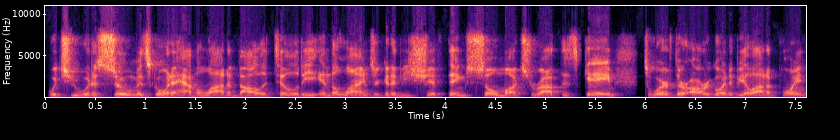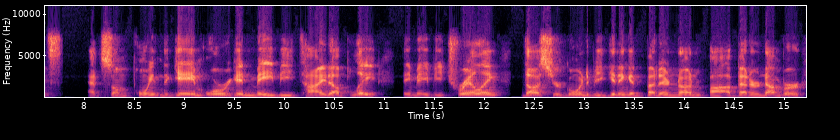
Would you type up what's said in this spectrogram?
which you would assume is going to have a lot of volatility, and the lines are going to be shifting so much throughout this game to where if there are going to be a lot of points at some point in the game, Oregon may be tied up late they may be trailing. Thus, you're going to be getting a better num- uh, a better number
